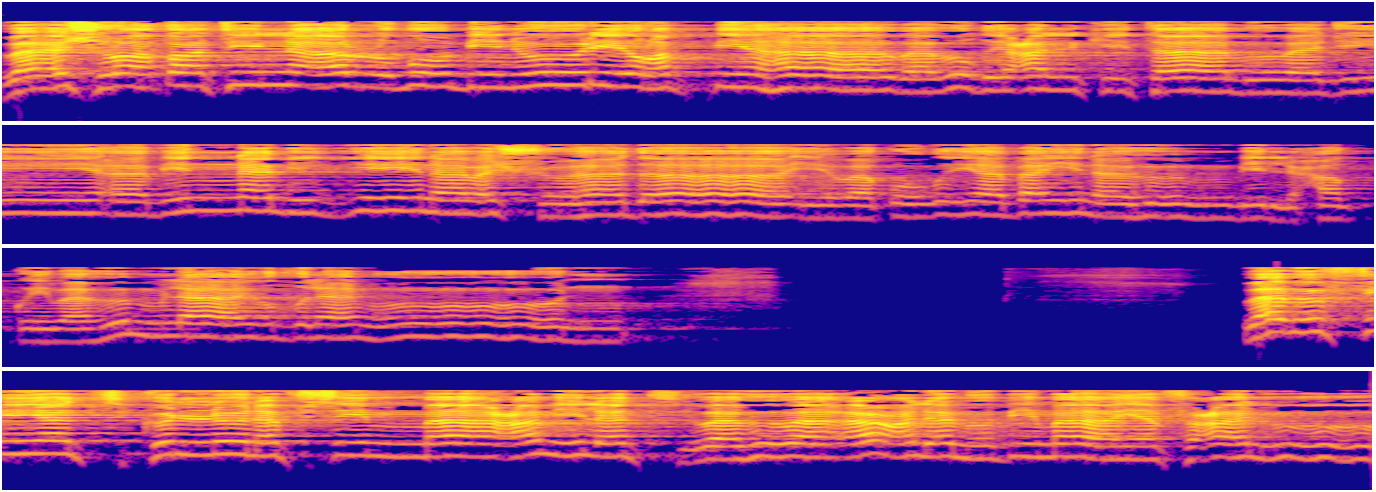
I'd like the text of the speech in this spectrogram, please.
وأشرقت الأرض بنور ربها ووضع الكتاب وجيء بالنبيين والشهداء وقضي بينهم بالحق وهم لا يظلمون. وبفيت كل نفس ما عملت وهو أعلم بما يفعلون.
